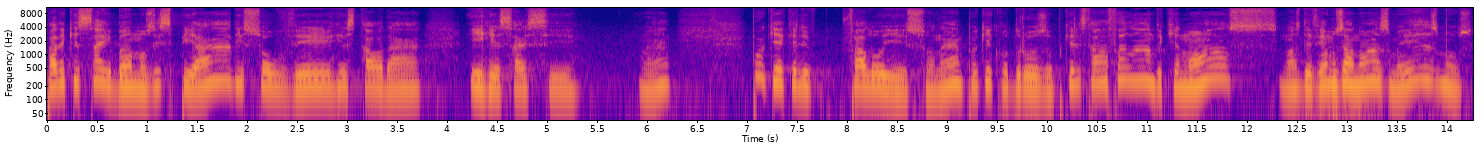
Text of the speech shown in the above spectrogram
para que saibamos espiar e solver, restaurar e ressarcir. Né? Por que, que ele falou isso? Né? Por que, que o Druso? Porque ele estava falando que nós, nós devemos a nós mesmos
